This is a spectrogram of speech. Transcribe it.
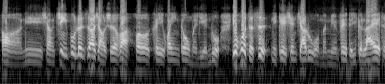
啊，你想进一步认识阿小老师的话，或可以欢迎跟我们联络，又或者是你可以先加入我们免费的一个 Lite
